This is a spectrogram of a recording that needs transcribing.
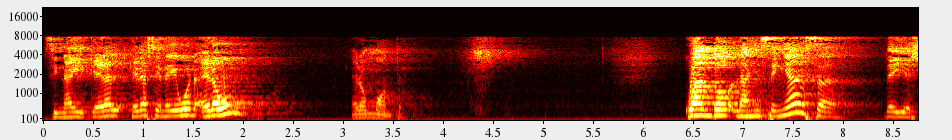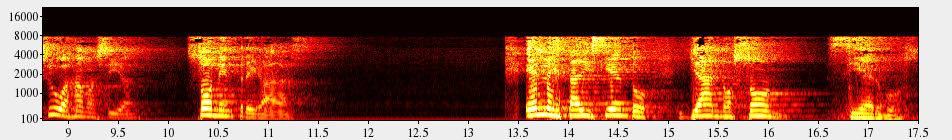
Sinaí, que era, que era Sinaí, era un, era un monte. Cuando las enseñanzas de Yeshua HaMashiach son entregadas, Él les está diciendo, ya no son siervos.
